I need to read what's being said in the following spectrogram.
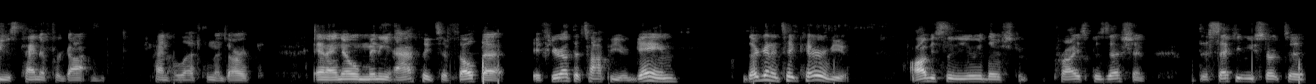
he was kind of forgotten, kind of left in the dark. And I know many athletes have felt that if you're at the top of your game, they're going to take care of you. Obviously, you're their prized possession the second you start to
